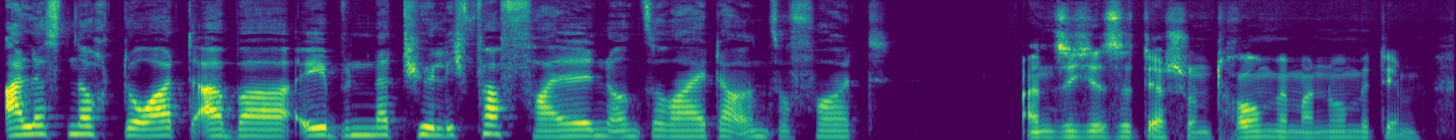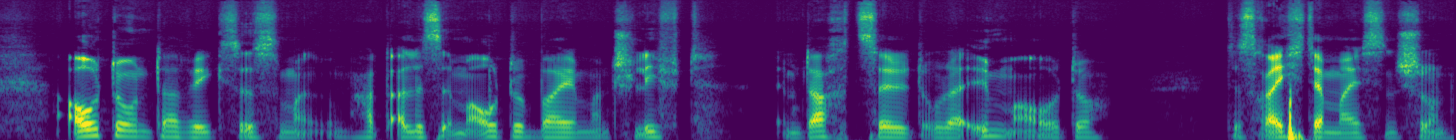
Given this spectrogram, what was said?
alles noch dort, aber eben natürlich verfallen und so weiter und so fort. An sich ist es ja schon ein Traum, wenn man nur mit dem Auto unterwegs ist. Man hat alles im Auto bei, man schläft im Dachzelt oder im Auto. Das reicht ja meistens schon,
